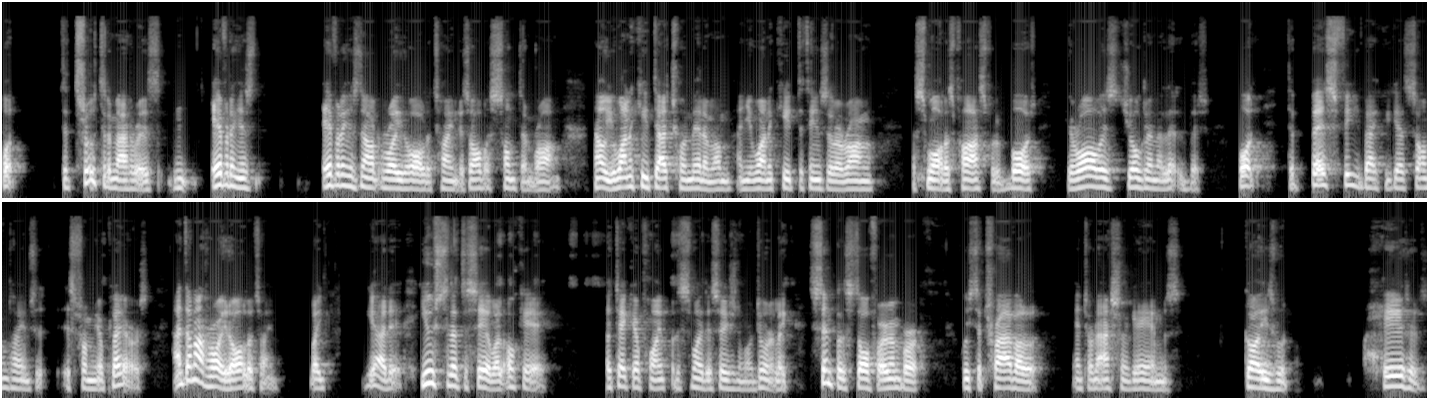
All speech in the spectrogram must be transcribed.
But the truth of the matter is everything is everything is not right all the time. There's always something wrong. Now you want to keep that to a minimum and you want to keep the things that are wrong as small as possible, but you're always juggling a little bit. But the best feedback you get sometimes is from your players. And they're not right all the time. Like, yeah, they used to have to say, well, okay, I take your point, but is my decision we're doing it. Like simple stuff. I remember we used to travel international games. Guys would hated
